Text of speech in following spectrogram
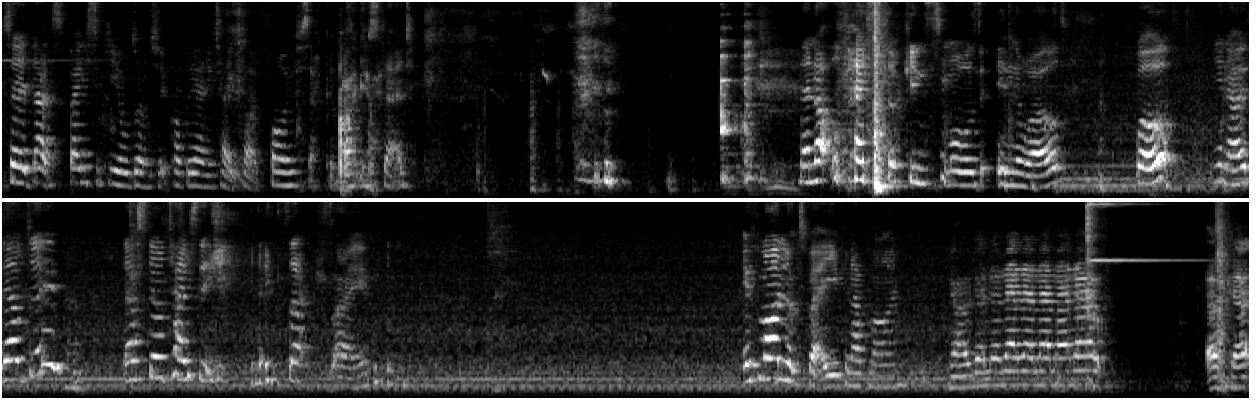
So that's basically all done. So it probably only takes like five seconds Okay. instead. They're not the best looking s'mores in the world, but you know they'll do. They'll still taste the exact same. If mine looks better, you can have mine. No, no, no, no, no, no, no, no. Okay.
